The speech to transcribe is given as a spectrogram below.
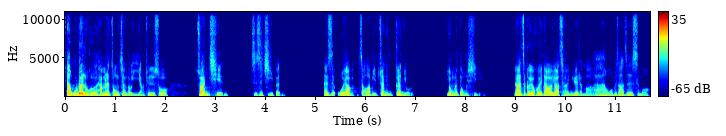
但无论如何，他们的总讲都一样，就是说赚钱只是基本，但是我要找到比赚钱更有用的东西。那这个又回到要扯很远了嘛？啊，我不知道这是什么。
